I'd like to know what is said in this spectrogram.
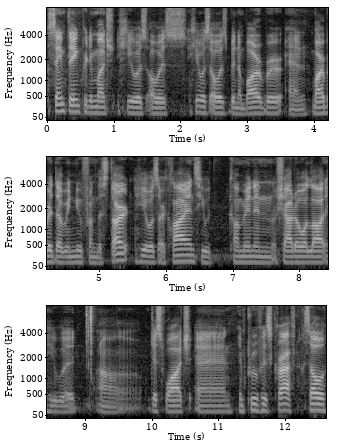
same thing pretty much. He was always he was always been a barber and barber that we knew from the start. He was our clients. He would come in and shadow a lot. He would uh, just watch and improve his craft. So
